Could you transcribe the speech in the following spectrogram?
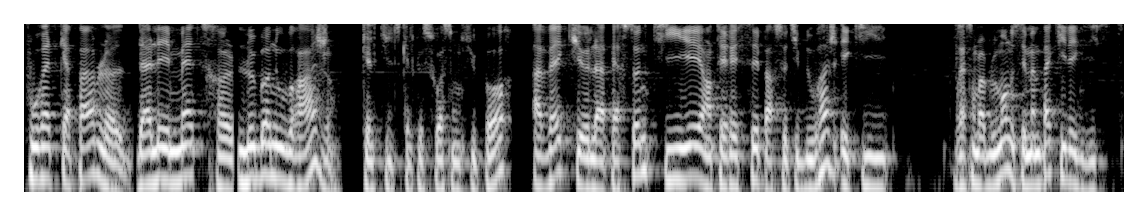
pour être capable d'aller mettre le bon ouvrage, quel, que soit son support, avec la personne qui est intéressée par ce type d'ouvrage et qui vraisemblablement ne sait même pas qu'il existe.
